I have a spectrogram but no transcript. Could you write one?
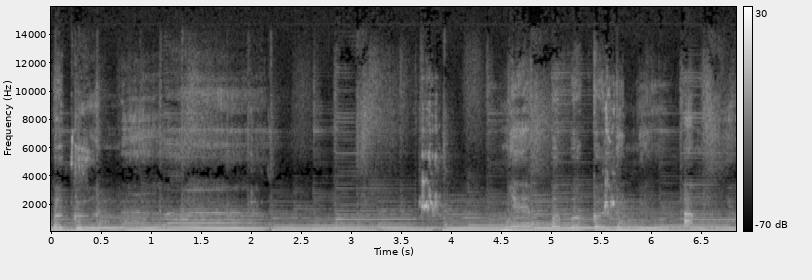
Bagona Nyepa bokolu amu.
